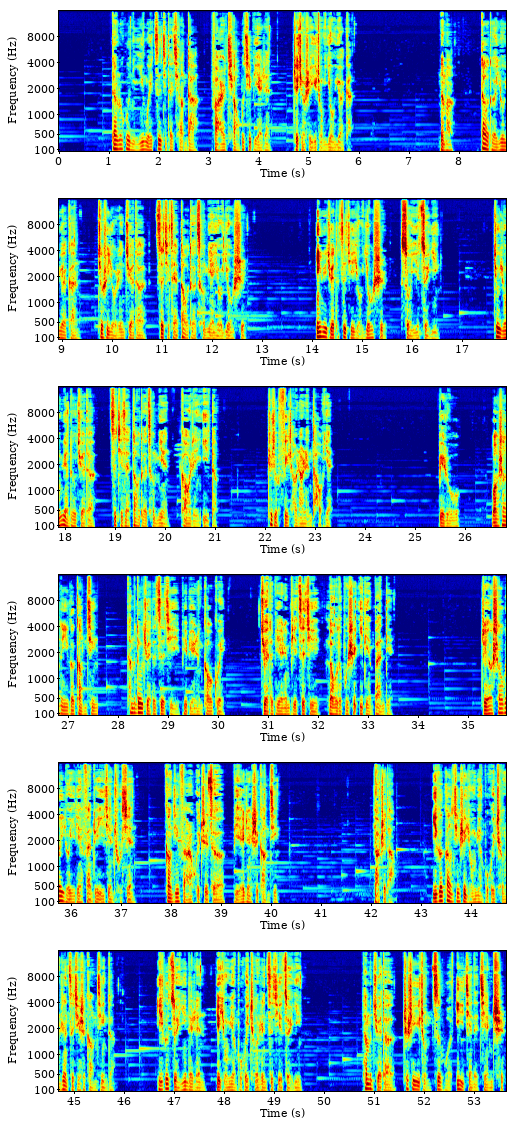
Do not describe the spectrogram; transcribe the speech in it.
但如果你因为自己的强大反而瞧不起别人，这就是一种优越感。那么，道德优越感就是有人觉得自己在道德层面有优势。因为觉得自己有优势，所以嘴硬，就永远都觉得自己在道德层面高人一等，这就非常让人讨厌。比如，网上的一个杠精，他们都觉得自己比别人高贵，觉得别人比自己 low 了不是一点半点。只要稍微有一点反对意见出现，杠精反而会指责别人是杠精。要知道。一个杠精是永远不会承认自己是杠精的，一个嘴硬的人也永远不会承认自己嘴硬。他们觉得这是一种自我意见的坚持，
